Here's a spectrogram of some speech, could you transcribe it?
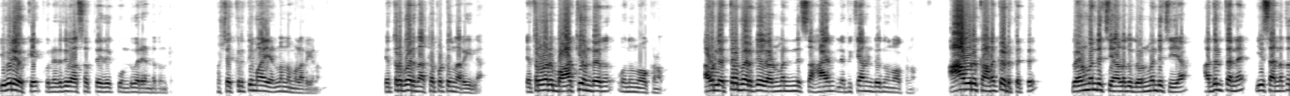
ഇവരെയൊക്കെ പുനരധിവാസത്തിലേക്ക് കൊണ്ടുവരേണ്ടതുണ്ട്. പക്ഷെ കൃത്യമായ എണ്ണം നമ്മൾ അറിയണം. എത്ര പേർ നഷ്ടപ്പെട്ടു എന്നറിയില്ല. എത്ര പേർ ബാക്കിയുണ്ട് എന്ന് ഒന്ന് നോക്കണം. അവരിൽ എത്ര പേർക്ക് ഗവൺമെന്റിന്റെ സഹായം ലഭിക്കാനുണ്ട് എന്ന് നോക്കണം. ആ ഒരു കണക്കെടുത്തിട്ട് ഗവൺമെന്റ് ചെയ്യാനുള്ളത് ഗവൺമെന്റ് ചെയ്യുക അതിൽ തന്നെ ഈ സന്നദ്ധ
